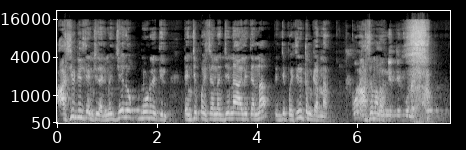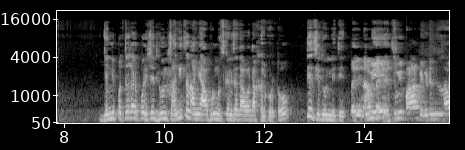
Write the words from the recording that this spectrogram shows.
अशी डील त्यांची झाली. म्हणजे जे लोक निवडून येतील त्यांचे पैशांना जे नाही आले त्यांना त्यांचे पैसे रिटर्न करणार? असं मला नेते कोण आहेत? ज्यांनी पत्रकार परिषद घेऊन सांगितलं ना आम्ही आबरू नुकसानीचा दावा दाखल करतो तेच हे दोन नेते? तुम्ही बाळा बेगडेंना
